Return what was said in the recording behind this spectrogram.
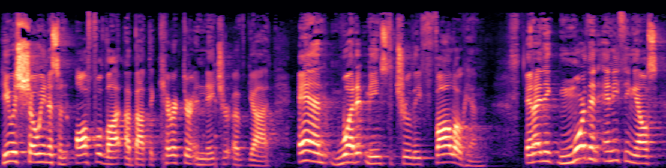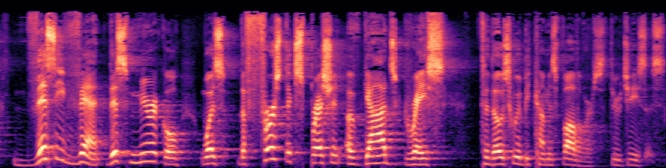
he was showing us an awful lot about the character and nature of God and what it means to truly follow him. And I think more than anything else, this event, this miracle, was the first expression of God's grace to those who would become his followers through Jesus.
